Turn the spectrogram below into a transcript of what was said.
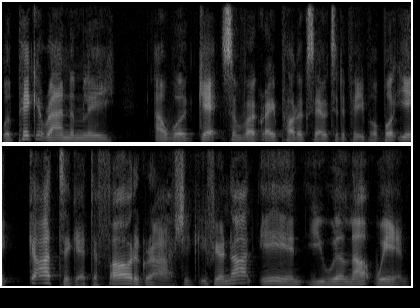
we'll pick it randomly, and we'll get some of our great products out to the people. But you got to get the photographs. You- If you're not in, you will not win.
